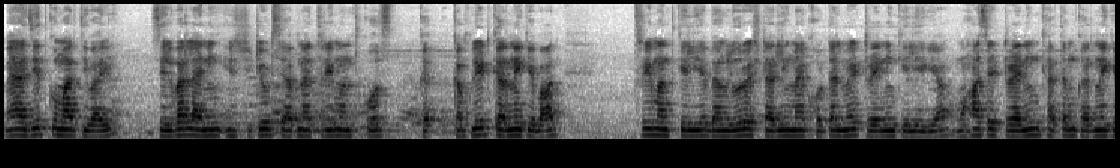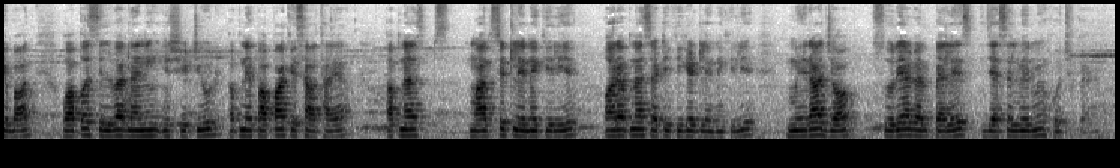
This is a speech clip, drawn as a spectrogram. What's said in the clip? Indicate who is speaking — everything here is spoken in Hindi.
Speaker 1: मैं Ajit Kumar Tiwari silver lining institute से अपना थ्री मंथ कोर्स कंप्लीट करने के बाद थ्री मंथ के लिए बेंगलुरु स्टर्लिंग मैक होटल में ट्रेनिंग के लिए गया। वहाँ से ट्रेनिंग ख़त्म करने के बाद वापस सिल्वर लाइनिंग इंस्टीट्यूट अपने पापा के साथ आया, अपना मार्कशीट लेने के लिए और अपना सर्टिफिकेट लेने के लिए। मेरा जॉब सूर्यागढ़ पैलेस जैसलमेर में हो चुका है।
